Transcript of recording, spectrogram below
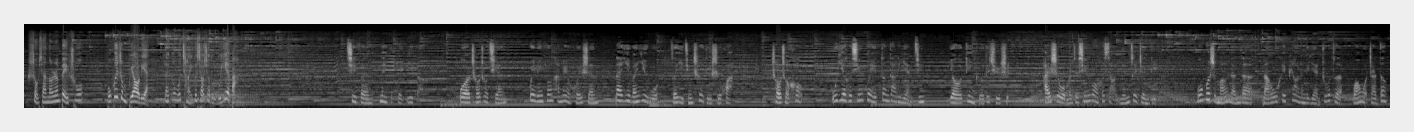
手下能人辈出，不会这么不要脸来跟我抢一个小小的吴叶吧？”气氛那个诡异的，我瞅瞅前，魏凌风还没有回神。那一文一武则已经彻底石化。瞅瞅后，吴叶和新慧瞪大了眼睛，有定格的趋势。还是我们家星洛和小银最镇定，不过是茫然的拿乌黑漂亮的眼珠子往我这儿瞪。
